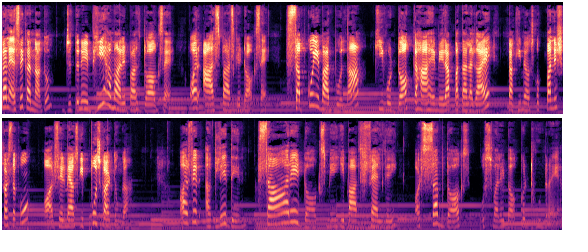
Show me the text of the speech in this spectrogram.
कल ऐसे करना तुम, जितने भी हमारे पास डॉग्स हैं और आसपास के डॉग्स हैं, सबको ये बात बोलना कि वो डॉग कहाँ है मेरा पता लगाए, ताकि मैं उसको पनिश कर सकूँ और फिर मैं उसकी पूछ काट दूँगा। और फिर अगले दिन सारे डॉग्स में ये बात फैल गई और सब डॉग्स उस वाले डॉग को ढूंढ रहे हैं।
